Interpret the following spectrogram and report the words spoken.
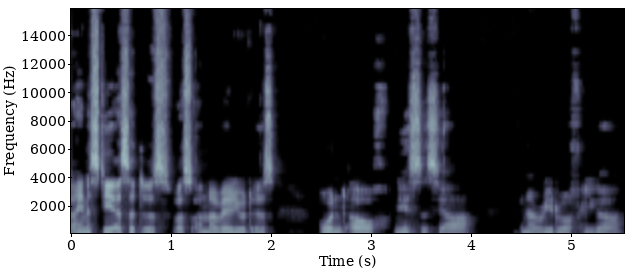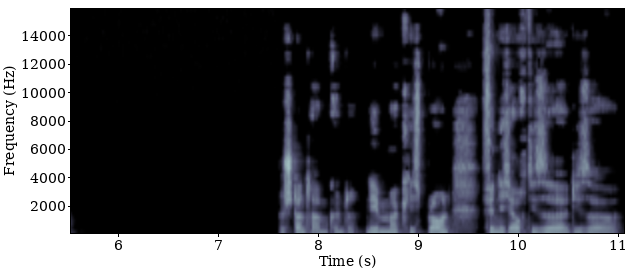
Dynasty Asset ist, was undervalued ist und auch nächstes Jahr in der Redraft-Liga Bestand haben könnte. Neben Marquise Brown finde ich auch diese, dieser,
